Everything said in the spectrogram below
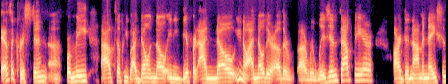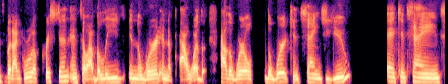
as a Christian. Uh, for me, I'll tell people I don't know any different. I know, you know, I know there are other uh, religions out there, our denominations, but I grew up Christian, and so I believe in the word and the power of the, how the world, the word can change you, and can change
